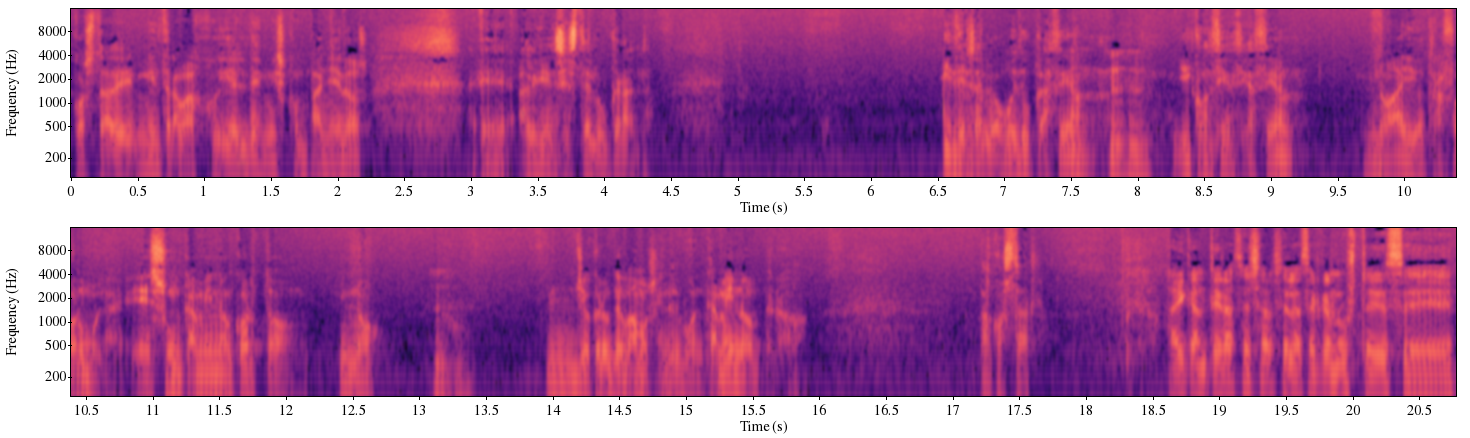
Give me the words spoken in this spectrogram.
costa de mi trabajo y el de mis compañeros eh, alguien se esté lucrando. Y desde luego educación y concienciación. No hay otra fórmula. ¿Es un camino corto? No. Yo creo que vamos en el buen camino, pero va a costar. Hay cantera, César, se le acercan a usted eh,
